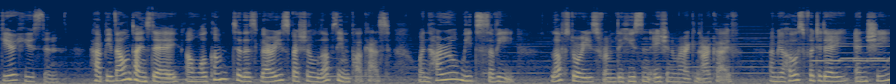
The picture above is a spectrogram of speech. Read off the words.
Dear Houston, Happy Valentine's Day and welcome to this very special love theme podcast when Haru meets Saavi Love Stories from the Houston Asian American Archive. I'm your host for today, Ann Shi,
